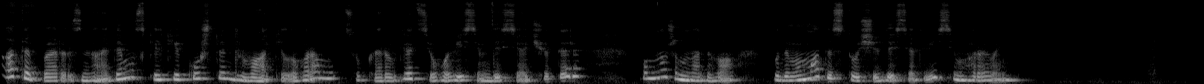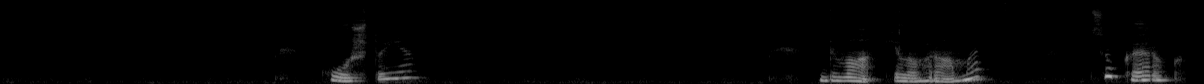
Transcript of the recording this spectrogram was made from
А тепер знайдемо, скільки коштує 2 кг цукерок. Для цього 84 помножимо на 2. Будемо мати 168 гривень. Коштує 2 кілограми цукерок.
